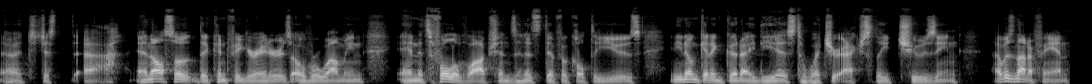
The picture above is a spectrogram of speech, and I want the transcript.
Uh, it's just, uh, and also the configurator is overwhelming and it's full of options and it's difficult to use. And you don't get a good idea as to what you're actually choosing. I was not a fan.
